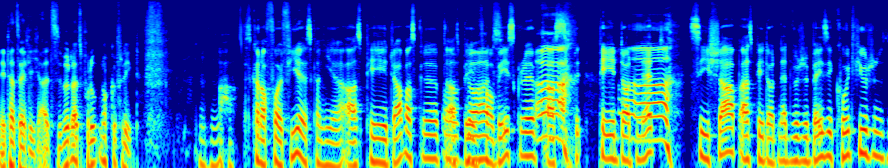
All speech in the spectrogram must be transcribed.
Nee, tatsächlich, als wird als Produkt noch gepflegt. Mhm. Das kann auch voll viel. Es kann hier ASP JavaScript, oh ASP VB Script, ah. ASP.NET, ah. C Sharp, ASP.NET Visual Basic, Code Fusion,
